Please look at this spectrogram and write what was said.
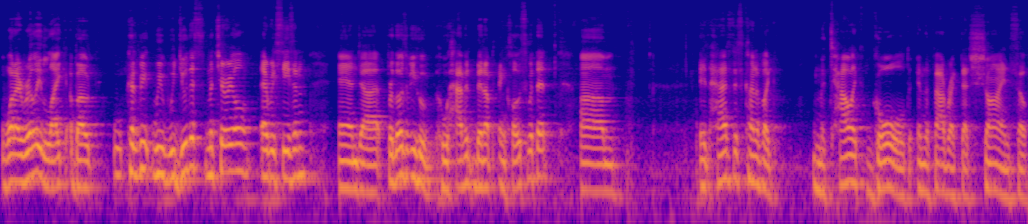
What I really like about, because we, we, we do this material every season, and uh, for those of you who, who haven't been up and close with it, um, it has this kind of like metallic gold in the fabric that shines. So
